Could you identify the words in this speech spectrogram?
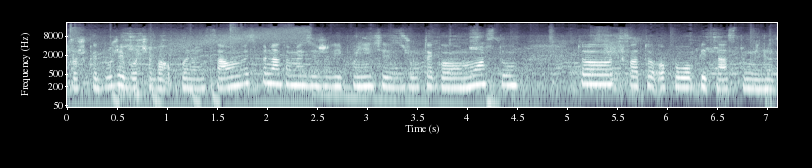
troszkę dłużej, bo trzeba opłynąć całą wyspę. Natomiast jeżeli płyniecie z żółtego mostu, to trwa to około 15 minut.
